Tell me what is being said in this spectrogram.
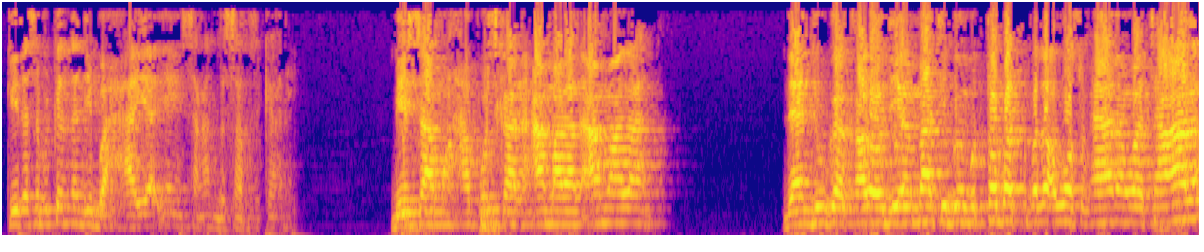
kita sebutkan tadi bahayanya yang sangat besar sekali. Bisa menghapuskan amalan-amalan dan juga kalau dia mati belum bertobat kepada Allah Subhanahu wa taala,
